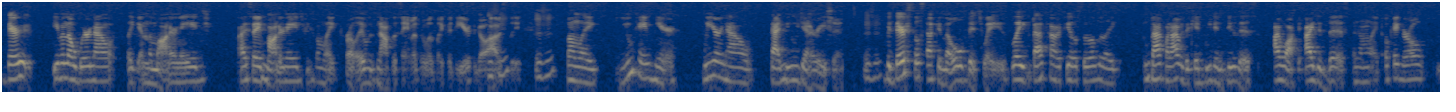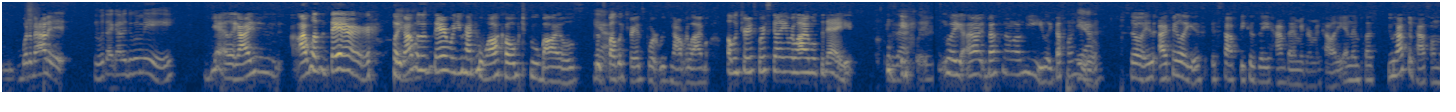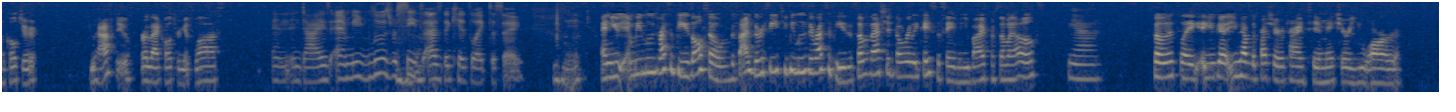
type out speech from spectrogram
there even though we're now like in the modern age. I say modern age because I'm like, girl, it was not the same as it was like 50 years ago, Mhm. obviously. Mhm. But I'm like, you came here. We are now that new generation. Mhm. But they're still stuck in the old bitch ways. Like that's how I feel. So they'll be like, back when I was a kid, we didn't do this. I walked. I did this, and I'm like, okay, girl, what about it? What that got to do with me? Yeah, like I. I wasn't there. Like I wasn't there when you had to walk home two miles because Yeah. public transport was not reliable. Public transport still ain't reliable today. Exactly. like I, that's not on me. Like that's on Yeah. you. So it, I feel like it's, it's tough because they have that immigrant mentality, and then plus you have to pass on the culture. You have to, or that culture gets lost. And and dies and we lose receipts as the kids like to say. hmm And you and we lose recipes also. Besides the receipts, you be losing recipes, and some of that shit don't really taste the same when you buy it from someone else. Yeah. So it's like you get you have the pressure of trying to make sure you are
